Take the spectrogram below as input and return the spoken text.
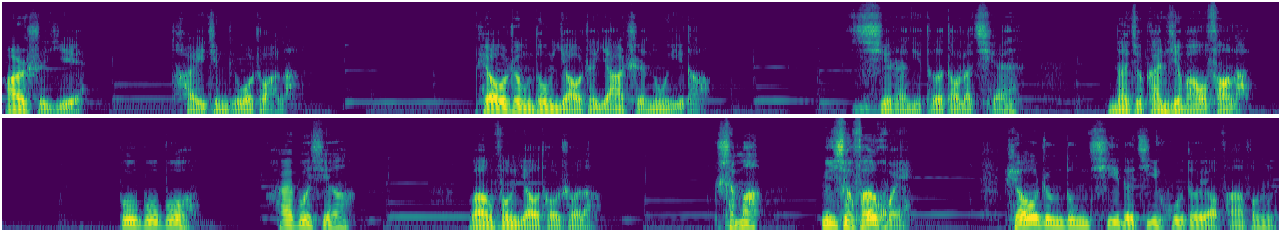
二十亿，他已经给我转了。朴正东咬着牙齿怒意道：“既然你得到了钱，那就赶紧把我放了。”不不不，还不行。王峰摇头说道：“什么？你想反悔？”朴正东气得几乎都要发疯了。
